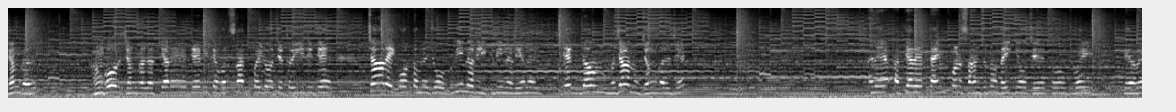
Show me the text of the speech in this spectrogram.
જંગલ, ઘંઘોર જંગલ. અત્યારે જે રીતે વરસાદ પડ્યો છે, તો એ રીતે ચારેય ઓર તમે જો ગ્રીનરી ગ્રીનરી અને એકદમ મજાનું જંગલ છે. અને અત્યારે ટાઈમ પણ સાંજનો થઈ ગયો છે, તો જોઈ કે હવે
